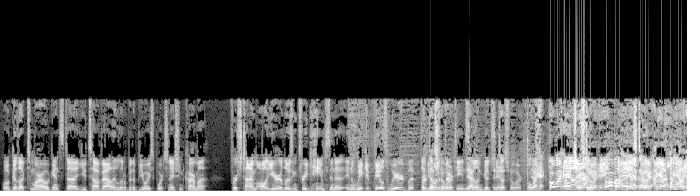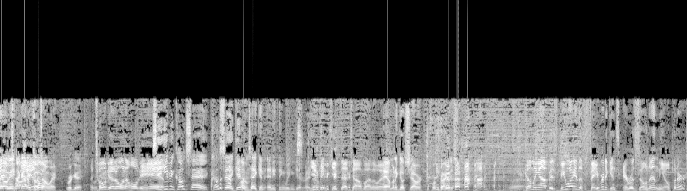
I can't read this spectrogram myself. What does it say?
Well, good luck tomorrow against uh, Utah Valley. A little bit of BYU Sports Nation karma. First time all year losing three games in a in a week. It feels weird, but 31 does and feel weird. 13 Yeah, still in good shape. It does feel weird. Hold my hand, hold my hand, not Jeremy. hand, Hold my Brian. hand. Let's do Okay, it. I got, not come on, holding your baby. hand, I got it, coach. Don't worry. We're good. I told you I don't want to hold your hand. See, even coach said, coach said, get him. I'm taking anything we can get right you now. You can keep that towel, by the way. Hey, I'm going to go shower before practice. Coming up, is BYU the favorite against Arizona in the opener?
